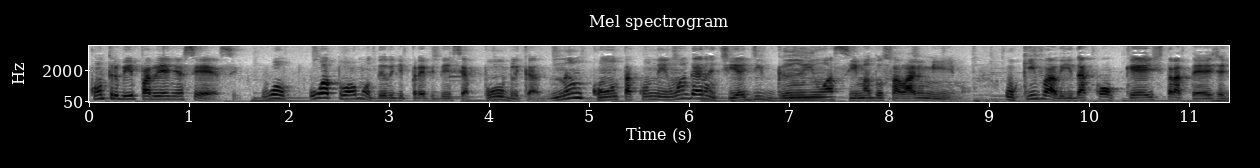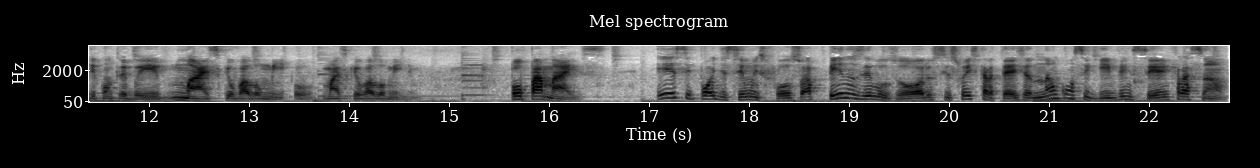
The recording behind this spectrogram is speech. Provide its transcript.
Contribuir para o INSS. O, o atual modelo de previdência pública não conta com nenhuma garantia de ganho acima do salário mínimo, o que invalida qualquer estratégia de contribuir mais que o valor, mais que o valor mínimo. Poupar mais. Esse pode ser um esforço apenas ilusório se sua estratégia não conseguir vencer a inflação.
